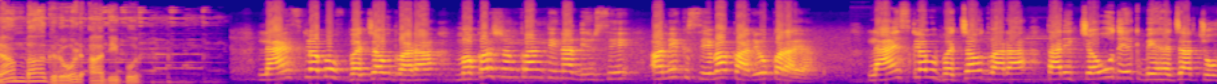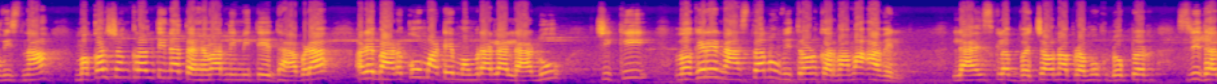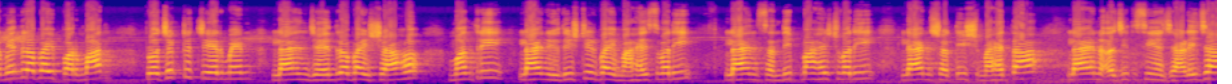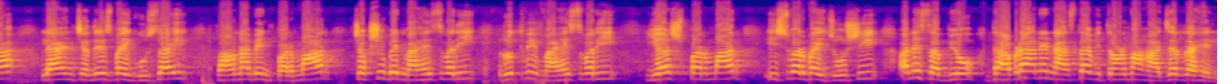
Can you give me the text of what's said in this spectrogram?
Rambagh road Adipur Lions Club of Bhachau દ્વારા મકર સંક્રાંતિના દિવસે અનેક સેવા કાર્યો કરાયા લાયન્સ ક્લબ ભચાઉ દ્વારા તારીખ ચૌદ એક બે હજાર ચોવીસના મકર સંક્રાંતિના તહેવાર નિમિત્તે ધાબળા અને બાળકો માટે મમરાલા લાડુ ચીકી વગેરે નાસ્તાનું વિતરણ કરવામાં આવેલ લાયન્સ ક્લબ ભચાઉના પ્રમુખ doctor Shri Dharmendrabhai Parmar project chairman lion Jayendrabhai Shah મંત્રી lion Yudhishthirbhai Maheshwari lion Sandeep Maheshwari lion Satish Mehta lion Ajitsinh Jadeja lion Chandreshbhai Gusai Bhavnaben Parmar Chakshuben Maheshwari Rutvi Maheshwari Yash Parmar Ishwarbhai Joshi અને સભ્યો ધાબળા અને નાસ્તા વિતરણમાં હાજર રહેલ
